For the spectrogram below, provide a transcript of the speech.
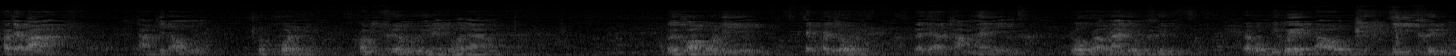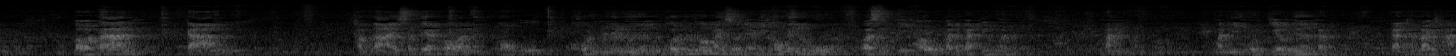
เข้าใจว่าทางพี่น้องทุกคนก็มีเครื่องมืออยู่ในตัวแล้ว โดยข้อมูลที่เป็นประโยชน์ และจะทำให้โลกเราน่าอยู่ขึ้น ระบบนิเวศเราดีขึ้น ต่อต้านการทำลายทรัพยากรของ คนในเมืองคนทั่วไปส่วนใหญ่ที่เขาไม่รู้ว่าสิ่งที่เขาปฏิบัติอยู่มันมันมันมีผลเกี่ยวเนื่องกับ การทำลายฐาน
